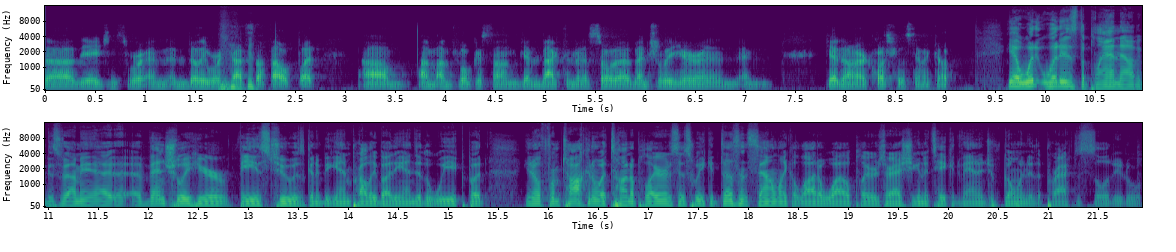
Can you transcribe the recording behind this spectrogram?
uh, the agents work and, and Billy work that stuff out, but um, I'm, I'm focused on getting back to Minnesota eventually here and, and getting on our quest for the Stanley Cup. Yeah, what what is the plan now? Because I mean, uh, eventually here, phase two is going to begin probably by the end of the week. But you know, from talking to a ton of players this week, it doesn't sound like a lot of Wild players are actually going to take advantage of going to the practice facility to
